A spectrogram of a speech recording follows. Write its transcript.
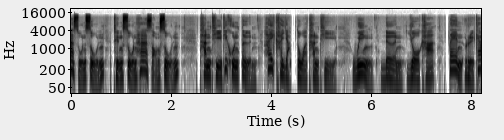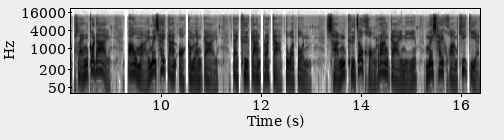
0500 ถึง 0520 ทันทีที่คุณตื่นให้ขยับตัวทันที วิ่ง เดิน โยคะ เต้นหรือแค่แพลงก็ได้ เป้าหมายไม่ใช่การออกกำลังกาย แต่คือการประกาศตัวตน ฉันคือเจ้าของร่างกายนี้ไม่ใช่ความขี้เกียจ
